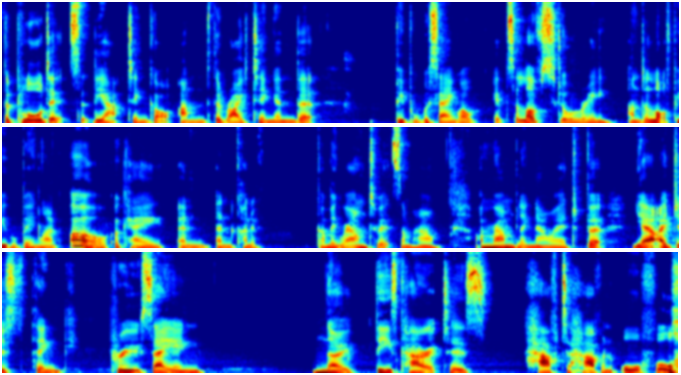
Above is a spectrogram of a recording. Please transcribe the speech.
the plaudits that the acting got and the writing, and that people were saying, well, it's a love story, and a lot of people being like, oh, okay, and and kind of coming round to it somehow. I'm rambling now, Ed, but yeah, I just think Proulx saying, no, these characters have to have an awful,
